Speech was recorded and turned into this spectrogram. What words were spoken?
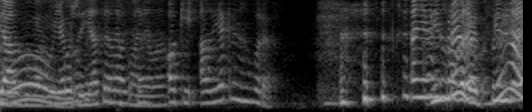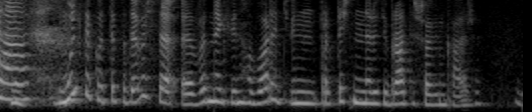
я Боже, я це не поняла. Окей, але як він говорив? Аня, Він говорив, привид. він, до речі, в мультику ти подивишся, е, видно, як він говорить, він практично не розібрати, що він каже. Я.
